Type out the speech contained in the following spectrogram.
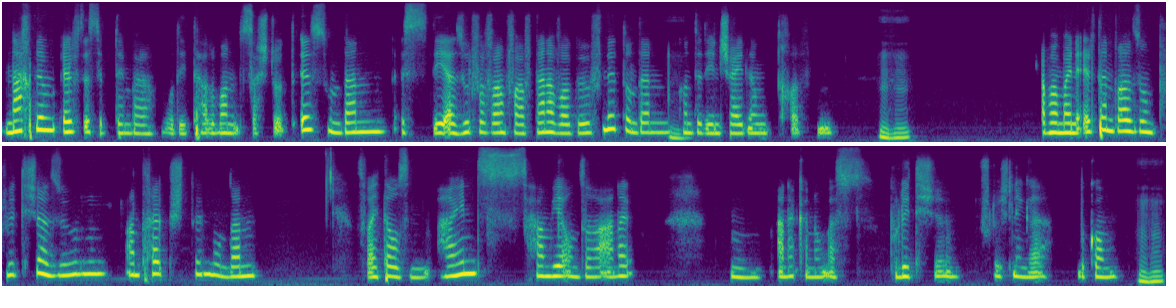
Nach dem 11. September, wo die Taliban zerstört ist und dann ist die Asylverfahren für Afghaner war geöffnet und dann Mhm. konnte die Entscheidung treffen. Mhm. Aber meine Eltern waren so ein politischer Asylantrag gestellt und dann 2001 haben wir unsere Aner m, Anerkennung als politische Flüchtlinge bekommen. Mhm.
